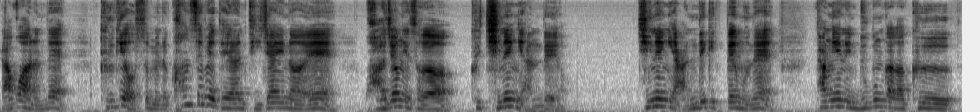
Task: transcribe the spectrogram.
라고 하는데 그게 없으면 컨셉에 대한 디자이너의 과정에서 그 진행이 안 돼요. 진행이 안 되기 때문에 당연히 누군가가 그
